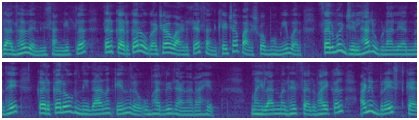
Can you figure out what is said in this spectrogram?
जाधव यांनी सांगितलं. तर कर्करोगाच्या वाढत्या संख्येच्या पार्श्वभूमीवर सर्व जिल्हा रुग्णालयांमध्ये कर्करोग निदान केंद्र उभारली जाणार आहेत. महिलांमध्ये सर्व्हायकल आणि ब्रेस्ट कॅन्सर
